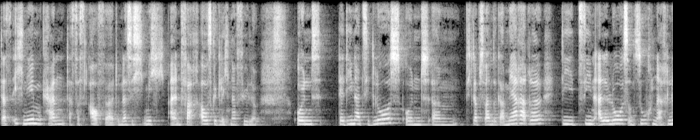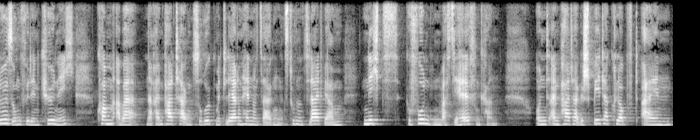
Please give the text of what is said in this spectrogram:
das ich nehmen kann, dass das aufhört und dass ich mich einfach ausgeglichener fühle. Und der Diener zieht los und ähm, ich glaube, es waren sogar mehrere, die ziehen alle los und suchen nach Lösungen für den König, kommen aber nach ein paar Tagen zurück mit leeren Händen und sagen, es tut uns leid, wir haben nichts gefunden, was dir helfen kann. Und ein paar Tage später klopft ein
